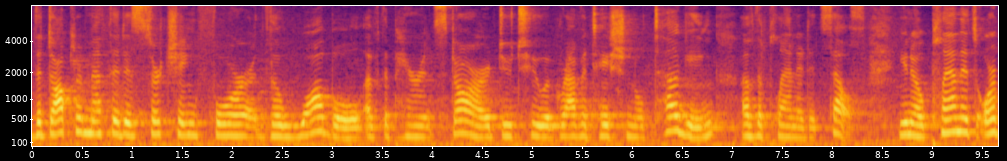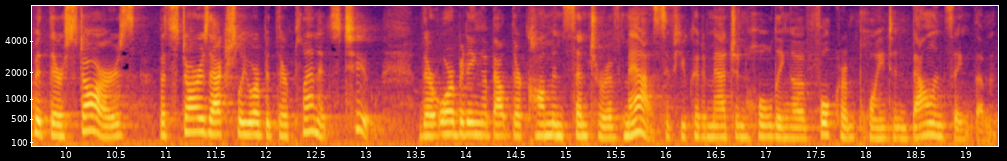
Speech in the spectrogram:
The Doppler method is searching for the wobble of the parent star due to a gravitational tugging of the planet itself. You know, planets orbit their stars, but stars actually orbit their planets too. They're orbiting about their common center of mass, if you could imagine holding a fulcrum point and balancing them.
